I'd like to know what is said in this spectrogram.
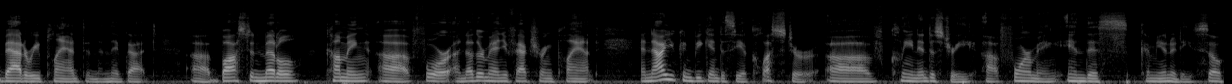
battery plant, and then they've got uh, Boston Metal coming uh, for another manufacturing plant. And now you can begin to see a cluster of clean industry uh, forming in this community. So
